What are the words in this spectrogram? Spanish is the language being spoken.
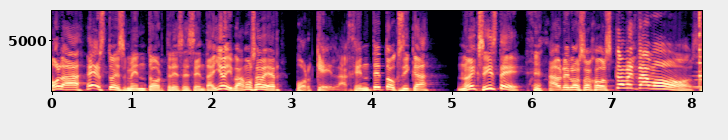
hola, esto es Mentor 360 y hoy vamos a ver por qué la gente tóxica no existe. ¡Abre los ojos! ¡Comenzamos!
